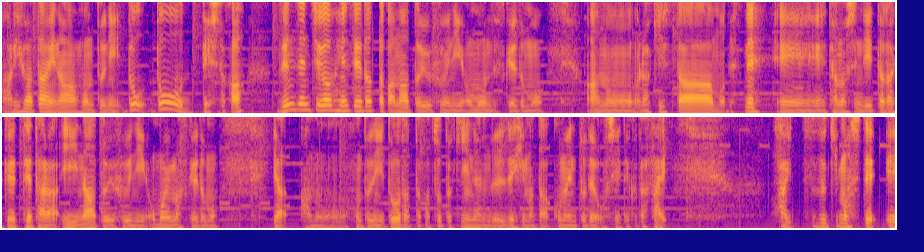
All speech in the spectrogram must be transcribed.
ありがたいな本当にどどうでしたか？全然違う編成だったかなというふうに思うんですけれどもあのラキスタもですね、えー、楽しんでいただけてたらいいなというふうに思いますけれどもいやあの本当にどうだったかちょっと気になるので是非またコメントで教えてください。はい、続きまして、えー、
